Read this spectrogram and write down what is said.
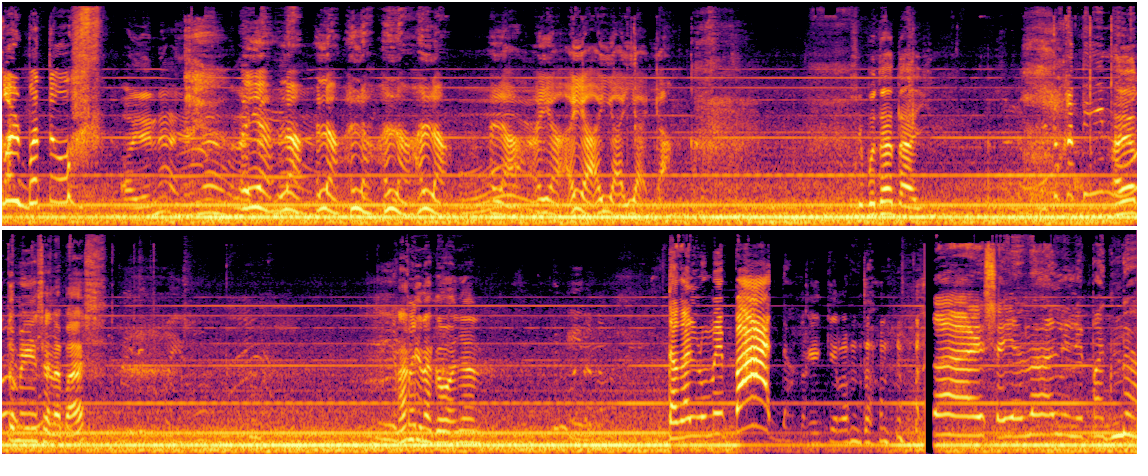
Car ba to? Oh, yan na, yan na. Wala Aya, na. hala, hala, hala, hala, hala. Hala, aya, aya, aya, aya, aya. Si Budaday. Ayaw tumingin sa labas? Anong ginagawa niyan? Tagal lumipad! Nakikiramdam. Guys, ayan na, lilipad na.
